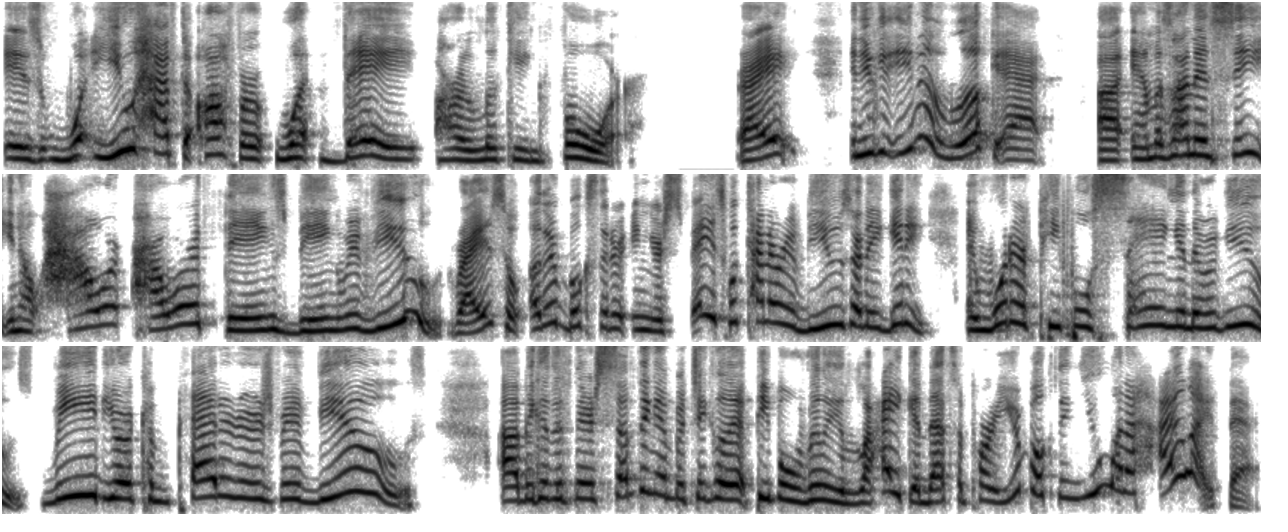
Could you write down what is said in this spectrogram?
Is what you have to offer what they are looking for? Right. And you can even look at uh, Amazon and see, you know, how are how are things being reviewed, right? So other books that are in your space, what kind of reviews are they getting, and what are people saying in the reviews? Read your competitors' reviews. Uh, because if there's something in particular that people really like and that's a part of your book, then you want to highlight that.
